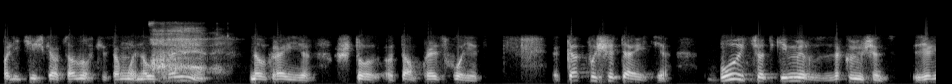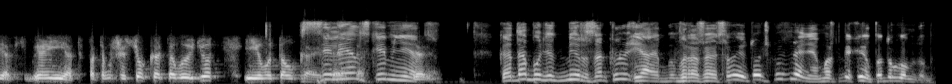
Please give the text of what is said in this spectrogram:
политической обстановки самой на Украине, на Украине, что там происходит. Как вы считаете, будет все-таки мир заключен с Зеленским или нет? Потому что все к этому идет и его толкает. С Зеленским это. нет. Когда будет мир заключен, я выражаю свою точку зрения, может, Михаил по-другому думает.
